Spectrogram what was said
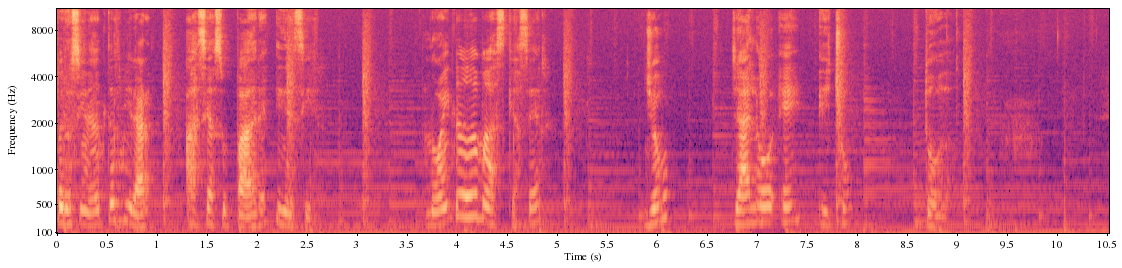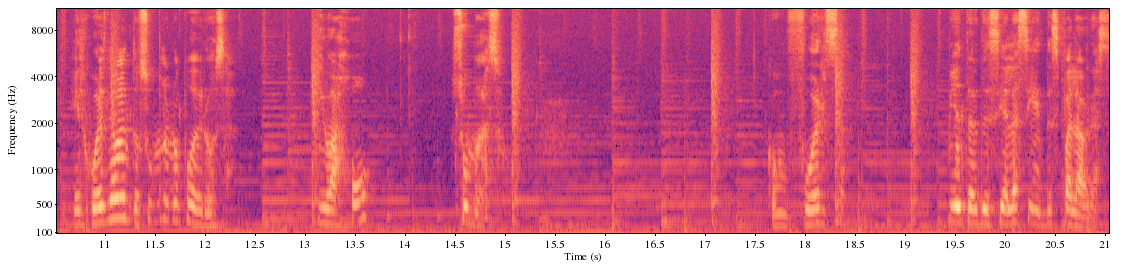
pero sin antes mirar hacia su padre y decir, no hay nada más que hacer. Yo ya lo he hecho todo. El juez levantó su mano poderosa y bajó su mazo con fuerza mientras decía las siguientes palabras.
